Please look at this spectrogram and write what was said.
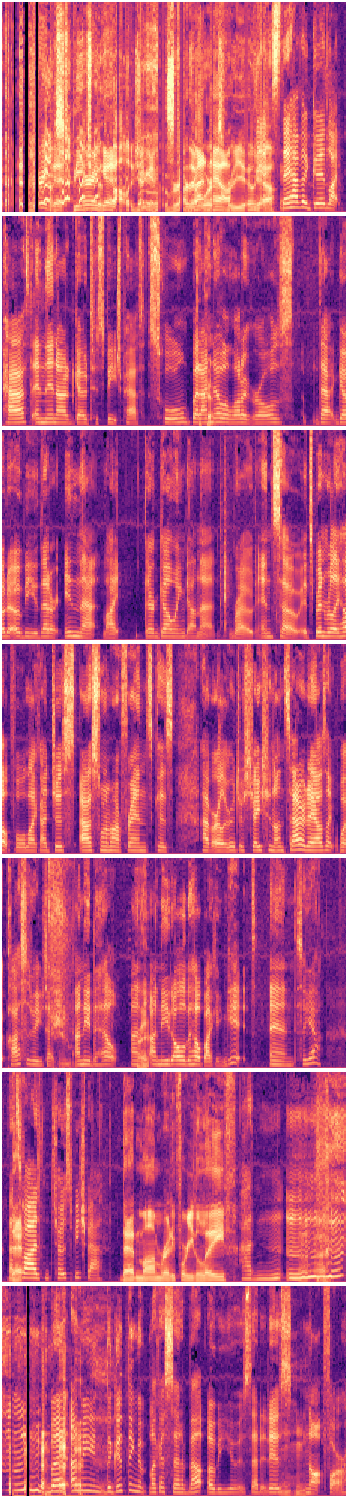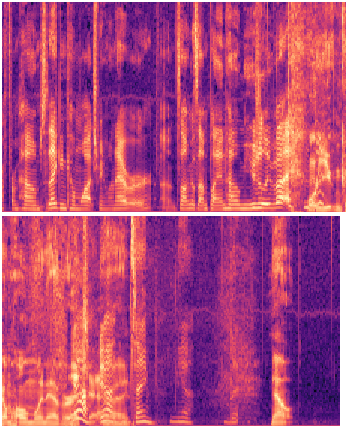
Very a good. speech Very good. pathology Very good. program Start that right works now. for you. Yes, Yeah. they have a good like path, and then I'd go to speech path school. But Okay. I know a lot of girls that go to OBU that are in that like they're going down that road, and so it's been really helpful. Like I just asked one of my friends because I have early registration on Saturday. I was like, "What classes are you taking? I need to help. I, Right. I need all the help I can get." And so yeah, that's That- why I chose speech path. Dad and mom ready for you to leave? I mm but I mean, the good thing, like I said about OBU, is that it is Mm-hmm. not far from home, so they can come watch me whenever, uh, as long as I'm playing home usually. But or you can come home whenever. yeah, it. yeah, Right. same, yeah. But Now,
